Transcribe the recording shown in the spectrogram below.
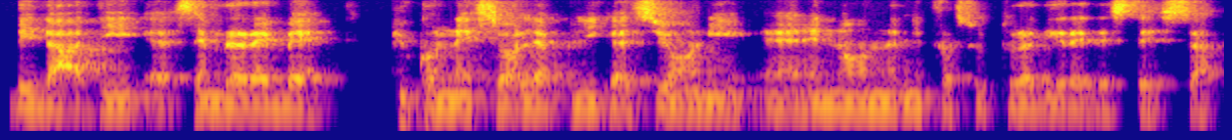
dei dati eh, sembrerebbe più connesso alle applicazioni eh, e non all'infrastruttura di rete stessa.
